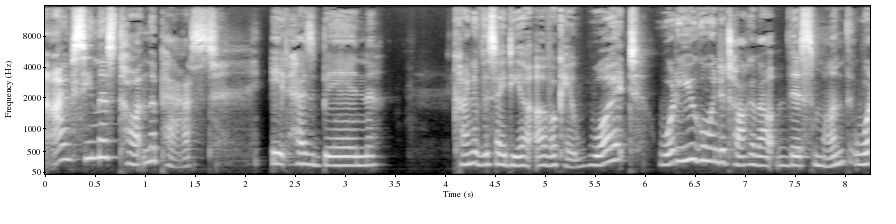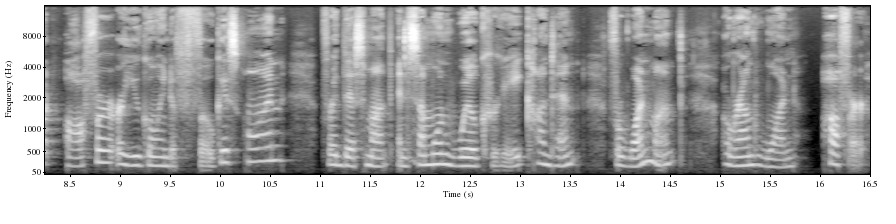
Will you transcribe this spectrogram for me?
I've seen this taught in the past, it has been kind of this idea of okay what what are you going to talk about this month? What offer are you going to focus on for this month? And someone will create content for one month around one offer.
